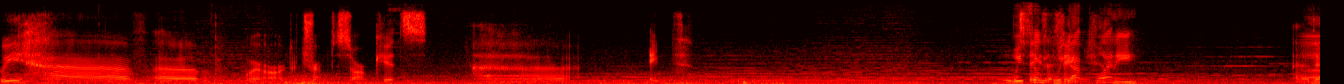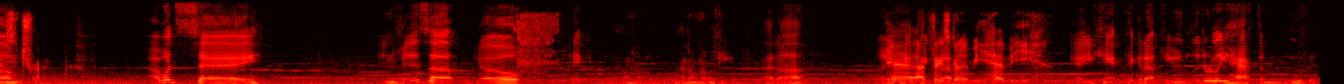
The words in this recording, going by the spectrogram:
we have. Um, where are the trap disarm kits? Uh, eight. We Things some, I we got plenty. Uh, there's a Um, trap. I would say invis up, go pick. I don't, I don't know if you can pick that up. No, Yeah, that thing's gonna be heavy. Yeah, you can't pick it up. You literally have to move it.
